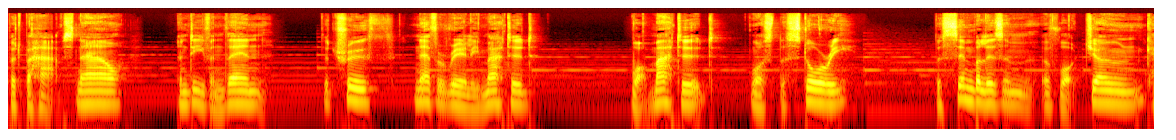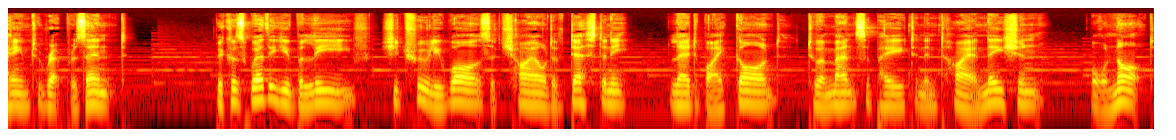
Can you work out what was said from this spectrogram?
But perhaps now, and even then, the truth never really mattered. What mattered was the story, the symbolism of what Joan came to represent. Because whether you believe she truly was a child of destiny, led by God to emancipate an entire nation, or not,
